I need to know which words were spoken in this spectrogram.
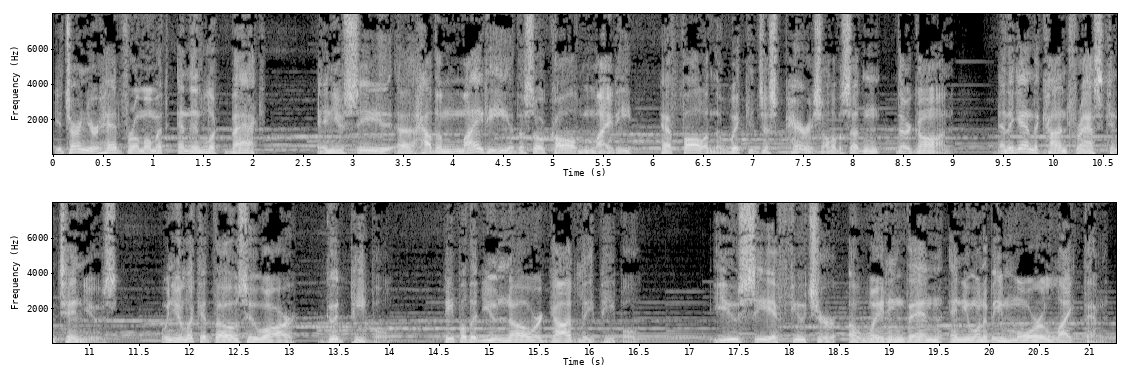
you turn your head for a moment and then look back and you see uh, how the mighty, the so-called mighty, have fallen. The wicked just perish. All of a sudden, they're gone. And again, the contrast continues. When you look at those who are good people, people that you know are godly people, you see a future awaiting them and you want to be more like them.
